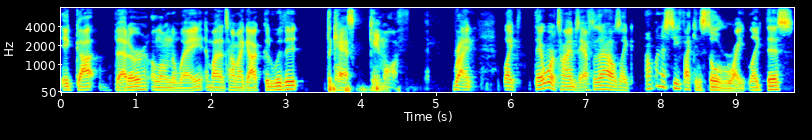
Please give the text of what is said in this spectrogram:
It got better along the way, and by the time I got good with it, the cast came off. right. Like there were times after that, I was like, I want to see if I can still write like this.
